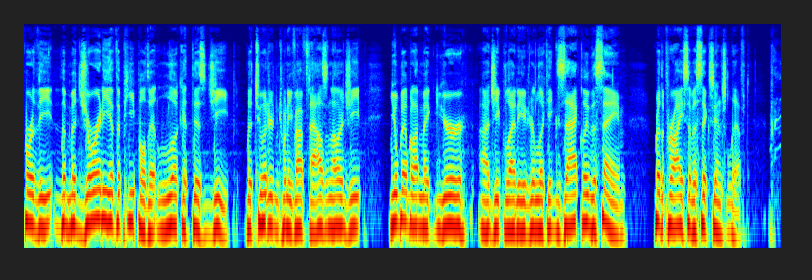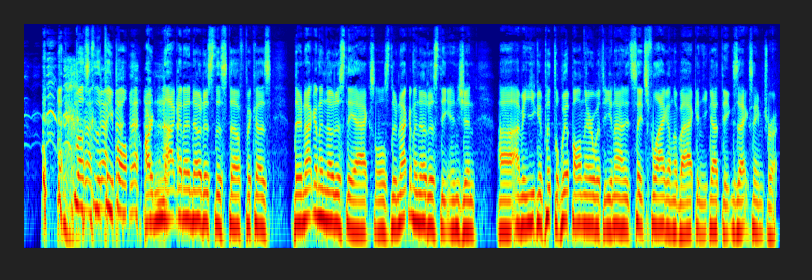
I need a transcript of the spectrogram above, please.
for the the majority of the people that look at this Jeep, the two hundred and twenty five thousand dollar Jeep, you'll be able to make your uh, Jeep Gladiator look exactly the same for the price of a six inch lift. Most of the people are not going to notice this stuff because they're not going to notice the axles. They're not going to notice the engine. Uh, I mean, you can put the whip on there with the United States flag on the back, and you got the exact same truck.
